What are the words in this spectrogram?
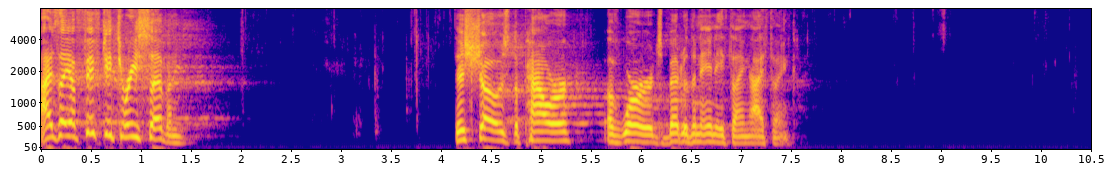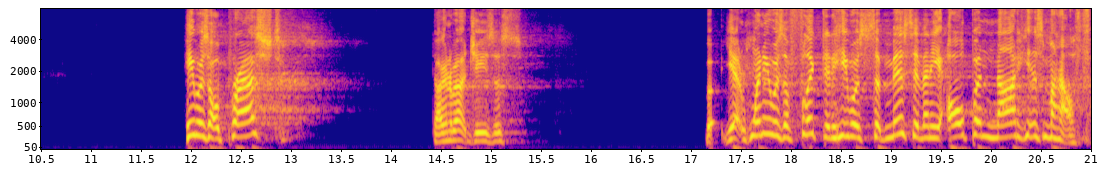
Isaiah 53, 7. This shows the power of words better than anything, I think. He was oppressed, talking about Jesus, but yet when he was afflicted, he was submissive and he opened not his mouth.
